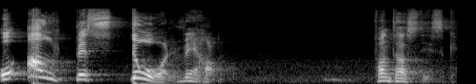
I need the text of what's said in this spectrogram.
Og alt består ved ham. Fantastisk.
